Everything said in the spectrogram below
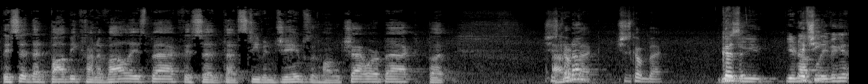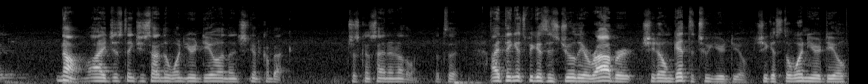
they said that Bobby Cannavale is back. They said that Stephan James and Hong Chau are back, but She's coming know. back. She's coming back. because you, are not she- believing it. No, I just think she signed the one year deal and then she's gonna come back. Just gonna sign another one. That's it. I think it's because it's Julia Robert. She don't get the two year deal. She gets the one year deal,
